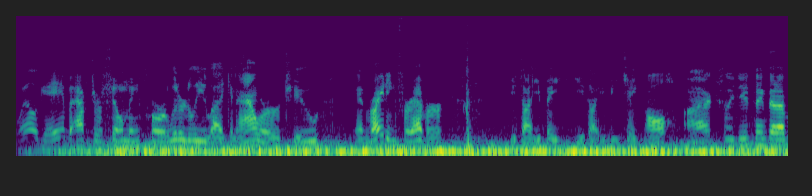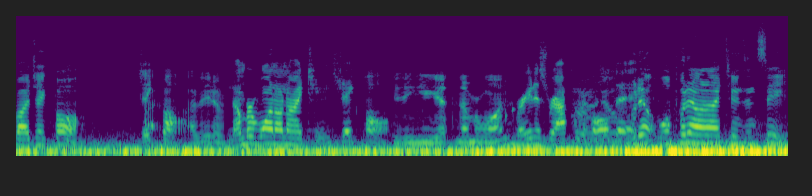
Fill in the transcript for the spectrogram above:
Well, Gabe, after filming for literally like an hour or two and writing forever, you thought you beat you thought you beat Jake Paul. I actually do think that I buy Jake Paul. Jake Paul, I beat him. number one on iTunes. Jake Paul, Do you think you can get to number one? greatest rapper of all day. Put it, we'll put it on iTunes and see.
